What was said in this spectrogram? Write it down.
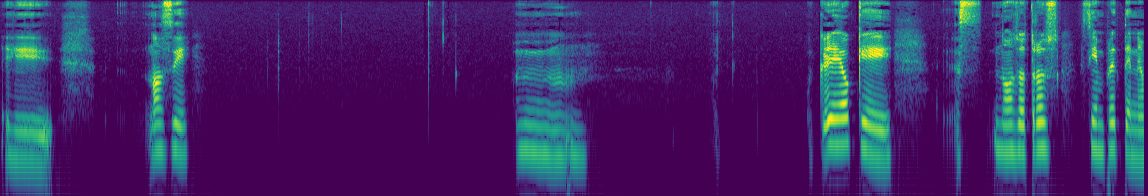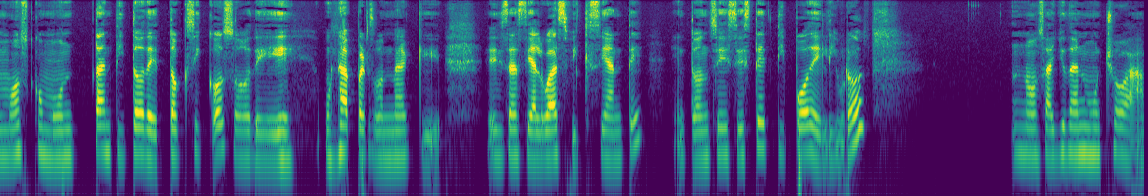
eh, no sé. Mm, creo que nosotros siempre tenemos como un tantito de tóxicos o de una persona que es así algo asfixiante. Entonces, este tipo de libros nos ayudan mucho a,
